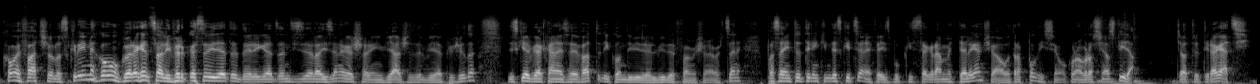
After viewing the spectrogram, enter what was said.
Come faccio lo screen. Comunque, ragazzoli, per questo video ti ringrazio tantissimo della visione, lasciare mi piace se il video è piaciuto, di iscrivervi al canale se avete fatto, di condividere il video e farmi una persone. Passate in tutti i link in descrizione, Facebook, Instagram e Telegram. Ci vediamo tra pochissimo con una prossima sfida. Ciao a tutti ragazzi.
